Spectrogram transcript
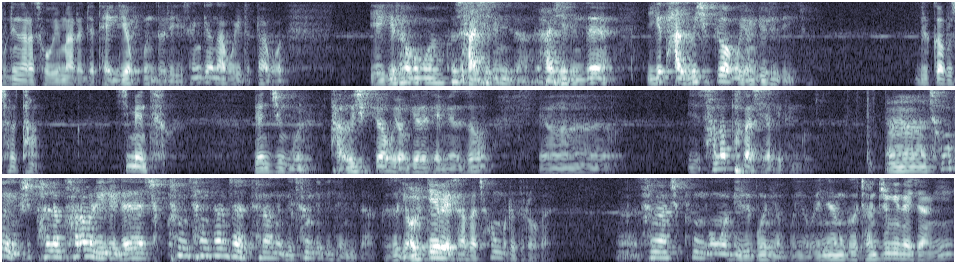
우리나라 소위 말하는 이제 대기업분들이 생겨나고 이렇다고 얘기를 하고 뭐 사실입니다. 사실인데 이게 다 의식주하고 연결이 돼 있죠. 밀가루, 설탕, 시멘트, 면직물 다 의식주하고 연결이 되면서 어, 산업화가 시작이 된 거죠. 어, 1968년 8월 1일에 식품 생산자협회라는 게 창립이 됩니다. 그래서 10개 회사가 처음으로 들어가요. 어, 삼양식품공업이 일본이었고요. 왜냐하면 그 전중인 회장이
